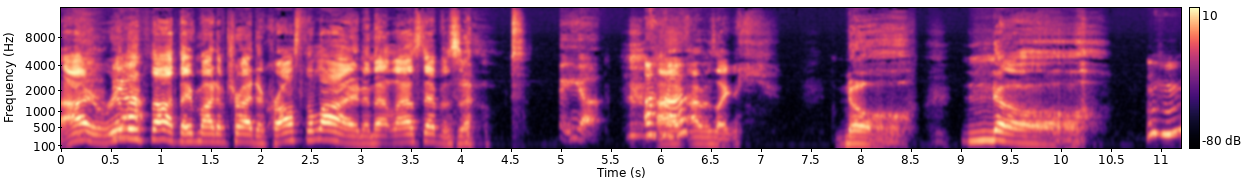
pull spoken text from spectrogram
I really Yeah. thought they might have tried to cross the line in that last episode. Yeah. Uh-huh. I, I was like, no, no. Mm-hmm.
